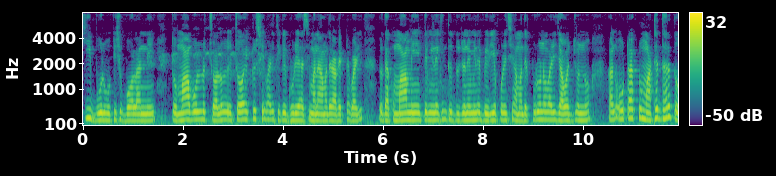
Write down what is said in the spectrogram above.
কি বলব কিছু বলার নেই। তো মা বলল, চলো, চ, একটু সে বাড়ি থেকে ঘুরে আসি মানে আমাদের আরেকটা বাড়ি। তো দেখো মা মেয়েতে মিলে কিন্তু দুজনে মিলে বেরিয়ে পড়েছি আমাদের পুরনো বাড়ি যাওয়ার জন্য। কারণ ওটা একটু মাঠের ধারে তো,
